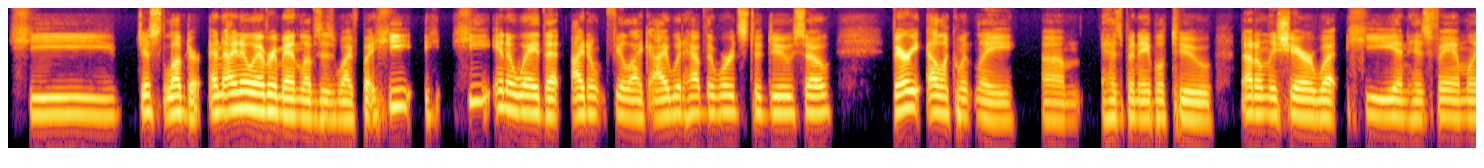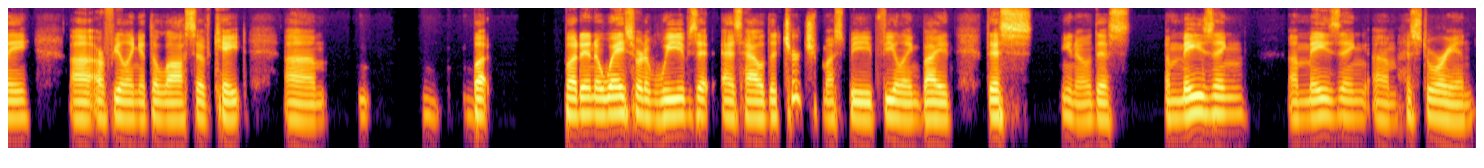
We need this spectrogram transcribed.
He just loved her, and I know every man loves his wife, but he he- in a way that I don't feel like I would have the words to do so, very eloquently um, has been able to not only share what he and his family uh, are feeling at the loss of Kate, um, but but in a way sort of weaves it as how the church must be feeling by this you know this amazing amazing um, historian.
